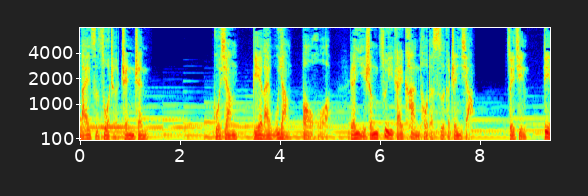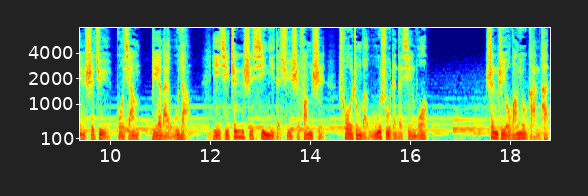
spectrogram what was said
来自作者真真。故乡别来无恙爆火，人一生最该看透的四个真相。最近电视剧《故乡别来无恙》以其真实细腻的叙事方式，戳中了无数人的心窝。甚至有网友感叹，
